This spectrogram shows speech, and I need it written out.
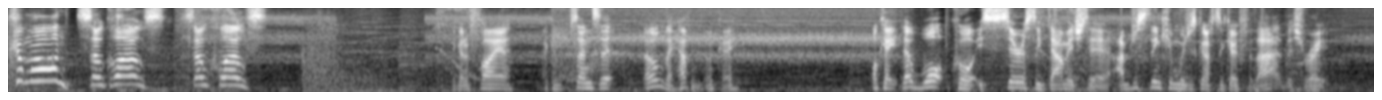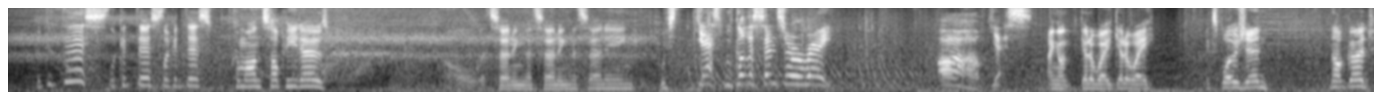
come on! So close! So close! They're gonna fire. I can sense it. Oh, they haven't. Okay. Okay, their warp core is seriously damaged here. I'm just thinking we're just gonna have to go for that at this rate. Look at this! Look at this! Look at this! Come on, torpedoes! Oh, they're turning, they're turning, they're turning. We've yes, we've got the sensor array! Oh, yes. Hang on, get away, get away. Explosion! Not good.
